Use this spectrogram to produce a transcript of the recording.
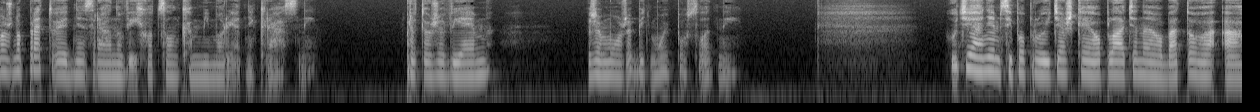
Možno preto je dnes ráno východ slnka mimoriadne krásny pretože viem, že môže byť môj posledný. Utiahnem si popruj ťažkého pláteného batoha a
